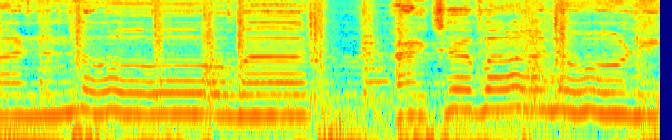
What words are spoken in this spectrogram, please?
കണ്ടോവർ. അജബാലോളി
